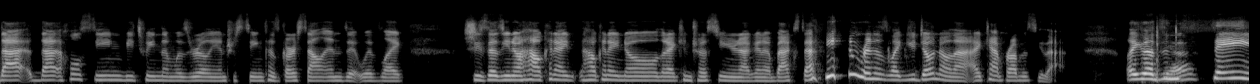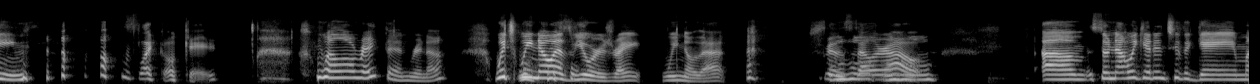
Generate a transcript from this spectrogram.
that that whole scene between them was really interesting because Garcelle ends it with like she says, you know, how can I how can I know that I can trust you and you're not gonna backstab me? And Rinna's like, you don't know that. I can't promise you that. Like that's yeah. insane. I was like, okay. Well, all right then, Rinna. Which we know as viewers, right? We know that. She's gonna mm-hmm, sell her mm-hmm. out. Um, so now we get into the game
